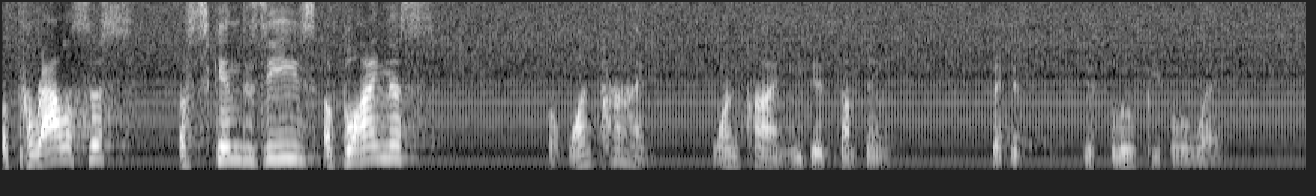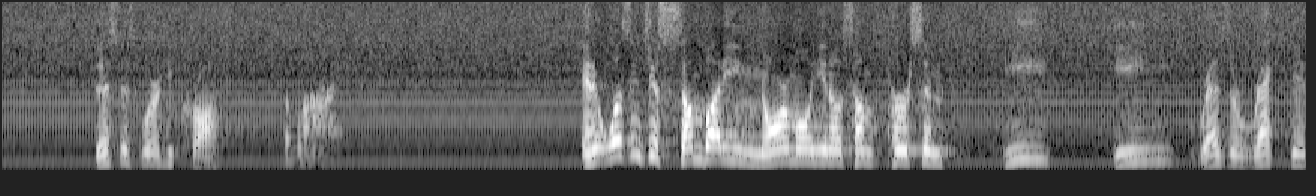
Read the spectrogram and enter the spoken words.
of paralysis, of skin disease, of blindness. But one time, one time he did something that just, just blew people away. This is where he crossed the line. And it wasn't just somebody normal, you know, some person. He, he resurrected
